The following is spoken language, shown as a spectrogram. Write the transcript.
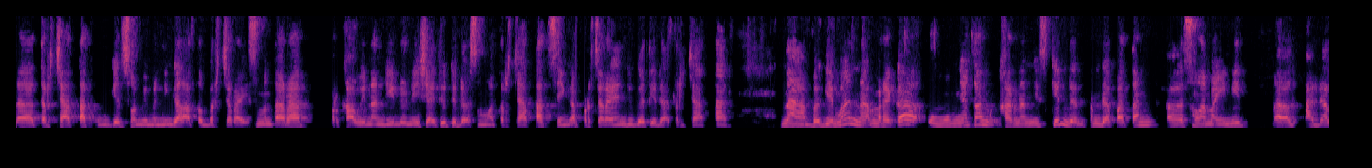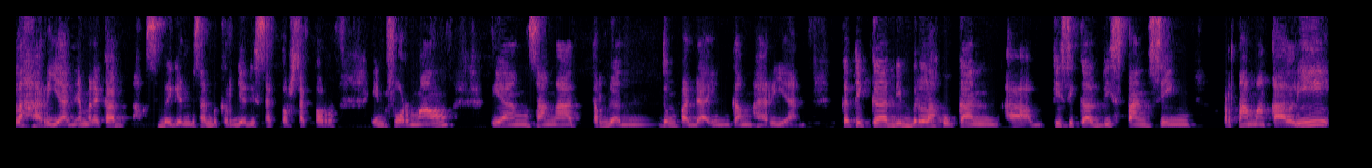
uh, tercatat mungkin suami meninggal atau bercerai. Sementara perkawinan di Indonesia itu tidak semua tercatat sehingga perceraian juga tidak tercatat. Nah, bagaimana mereka umumnya kan karena miskin dan pendapatan uh, selama ini uh, adalah harian ya mereka sebagian besar bekerja di sektor-sektor informal yang sangat tergantung pada income harian. Ketika diberlakukan uh, physical distancing pertama kali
